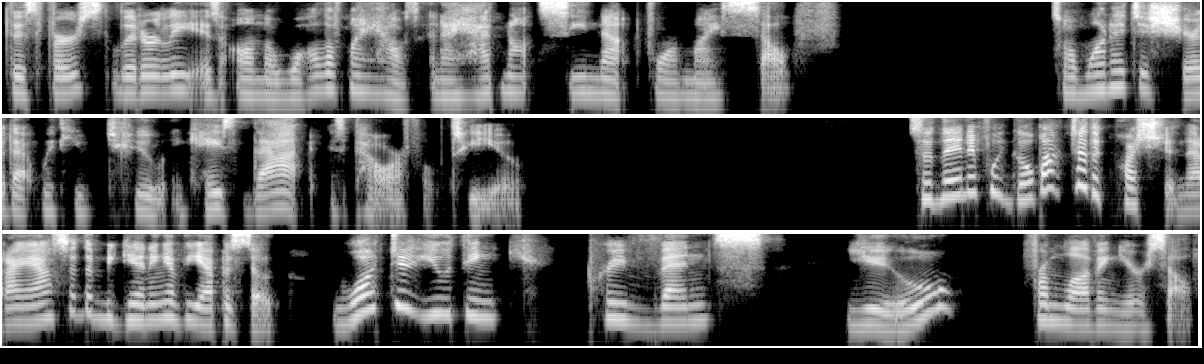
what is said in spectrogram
This verse literally is on the wall of my house, and I had not seen that for myself. So I wanted to share that with you too, in case that is powerful to you. So then, if we go back to the question that I asked at the beginning of the episode, what do you think prevents you from loving yourself?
